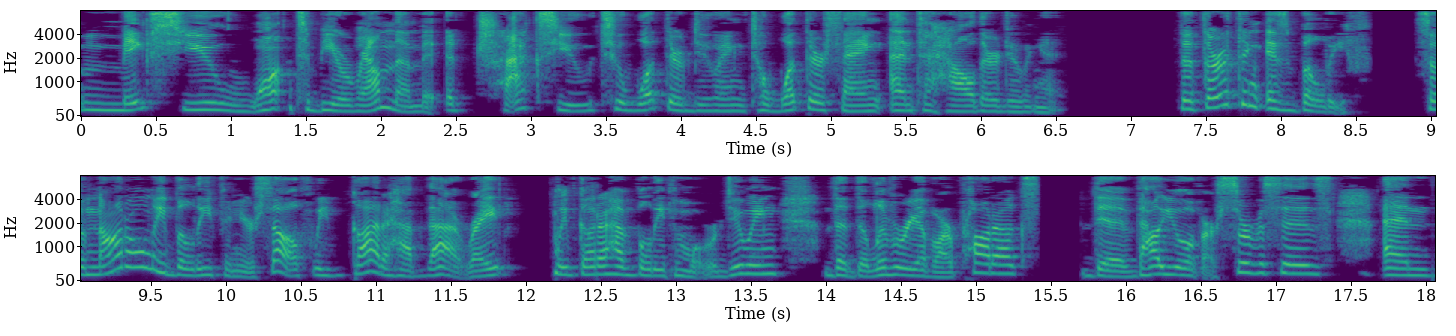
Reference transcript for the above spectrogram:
makes you want to be around them. It attracts you to what they're doing, to what they're saying, and to how they're doing it. The third thing is belief. So not only belief in yourself, we've got to have that, right? We've got to have belief in what we're doing, the delivery of our products, the value of our services, and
